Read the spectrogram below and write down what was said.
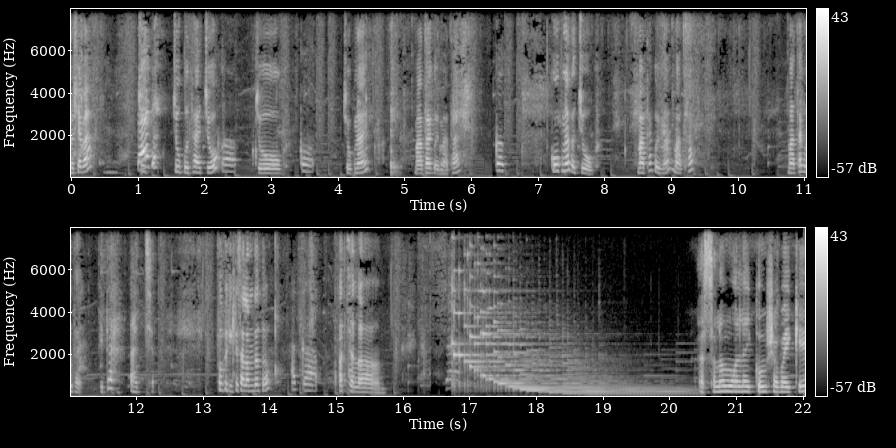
নুসেবা চোখ কোথায়? চোখ? চোখ। চোখ নাই? মাথা কই মাথা? কোক না তো চোখ? মাথা কই মা? মাথা? মাথা কোথায়? এটা? আচ্ছা। সালাম দাও তো। আসসালাম। আসসালামু আলাইকুম সবাইকে।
